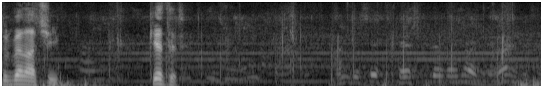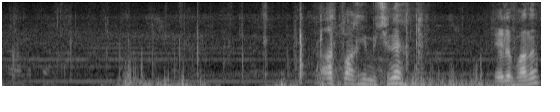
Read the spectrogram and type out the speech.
Dur ben açayım. Getir. At bakayım içine. Elif Hanım.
